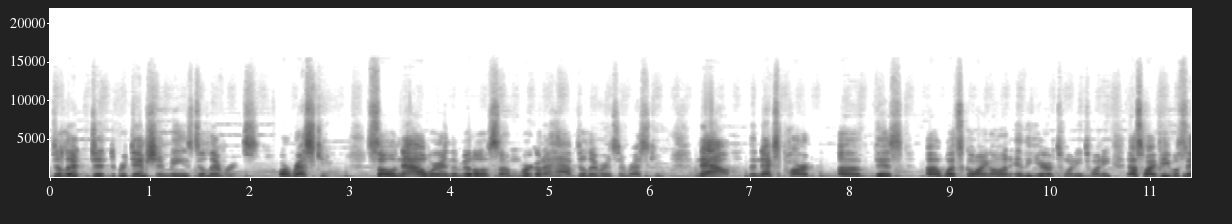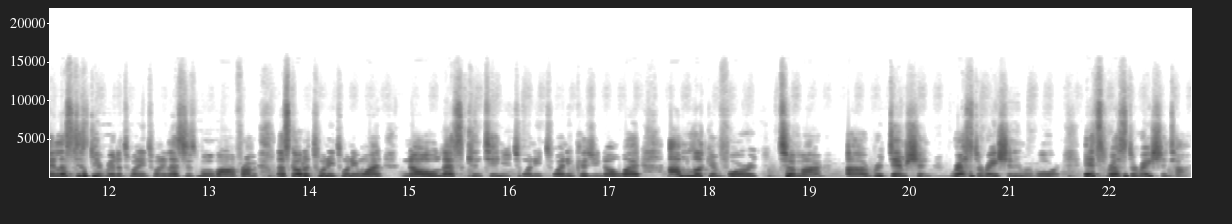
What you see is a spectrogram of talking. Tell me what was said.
Deli- de- redemption means deliverance or rescue. So now we're in the middle of something. We're going to have deliverance and rescue. Now, the next part of this, uh, what's going on in the year of 2020, that's why people say, let's just get rid of 2020. Let's just move on from it. Let's go to 2021. No, let's continue 2020 because you know what? I'm looking forward to my uh, redemption, restoration, and reward. It's restoration time.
